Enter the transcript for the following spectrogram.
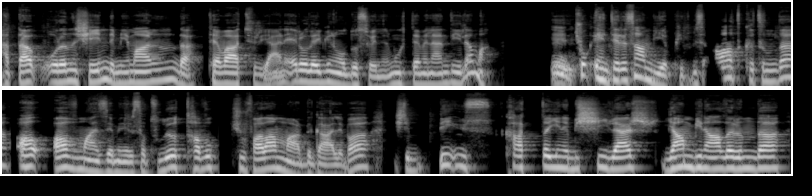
hatta oranın şeyin de mimarının da tevatür yani Erol Evgin olduğu söylenir. Muhtemelen değil ama e, çok enteresan bir yapıydı. Mesela alt katında av, av malzemeleri satılıyor. Tavukçu falan vardı galiba. İşte bir üst katta yine bir şeyler. Yan binalarında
